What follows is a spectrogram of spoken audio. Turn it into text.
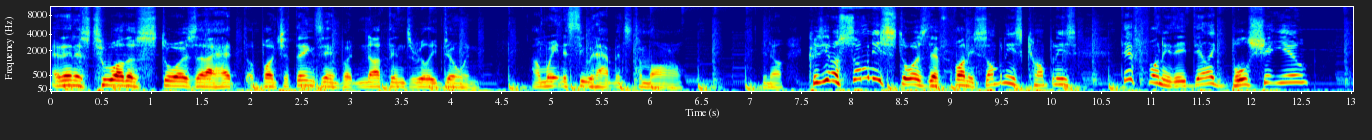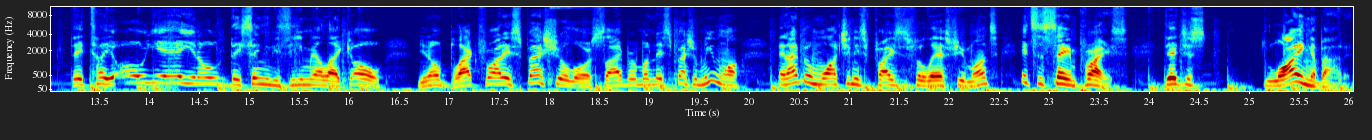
And then there's two other stores that I had a bunch of things in, but nothing's really doing. I'm waiting to see what happens tomorrow. You know, because you know some of these stores they're funny. Some of these companies they're funny. They they like bullshit you. They tell you, oh yeah, you know, they send this email like, oh, you know, Black Friday special or Cyber Monday special. Meanwhile, and I've been watching these prices for the last few months. It's the same price. They're just lying about it.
